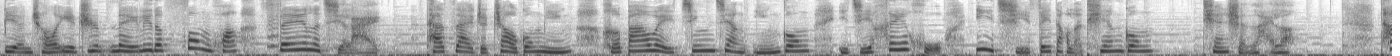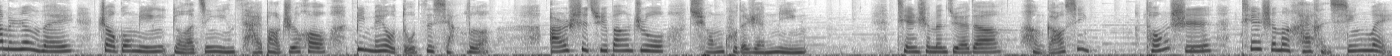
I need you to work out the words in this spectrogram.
变成了一只美丽的凤凰，飞了起来。它载着赵公明和八位金将银弓以及黑虎一起飞到了天宫。天神来了，他们认为赵公明有了金银财宝之后，并没有独自享乐，而是去帮助穷苦的人民。天神们觉得很高兴，同时天神们还很欣慰。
